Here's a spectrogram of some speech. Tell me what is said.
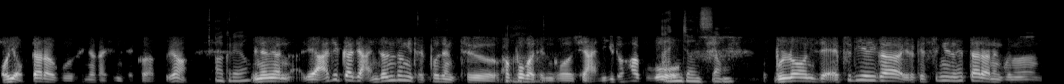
거의 없다라고 생각하시면 될 것 같고요. 아 그래요? 왜냐하면 예, 아직까지 안전성이 100% 확보가 된 것이 아니기도 하고, 안전성. 물론 이제 FDA가 이렇게 승인을 했다라는 거는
